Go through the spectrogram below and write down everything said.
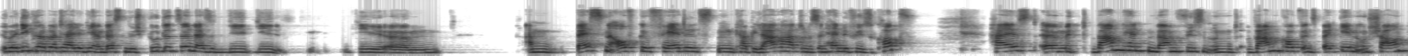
über die Körperteile, die am besten durchblutet sind, also die, die, die ähm, am besten aufgefädelsten Kapillare hat, und das sind Hände, Füße, Kopf. Heißt, äh, mit warmen Händen, warmen Füßen und warmem Kopf ins Bett gehen und schauen,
